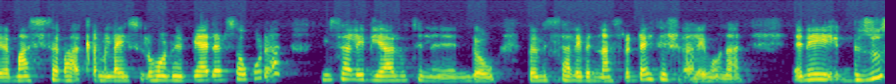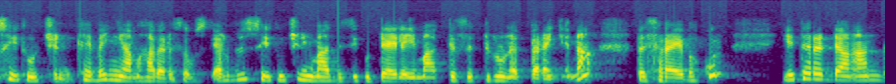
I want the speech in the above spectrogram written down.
የማሰብ አቅም ላይ ስለሆነ የሚያደርሰው ጉዳት ምሳሌ ያሉትን እንደው በምሳሌ ብናስረዳ የተሻለ ይሆናል። እኔ ብዙ ሴቶችን በኛ ማህበረሰብ ውስጥ ያሉ ብዙ ሴቶችን የማገዝ ጉዳይ ላይ የማገዝ እድሉ ነበረኝ እና በስራዬ በኩል የተረዳውን አንዷ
